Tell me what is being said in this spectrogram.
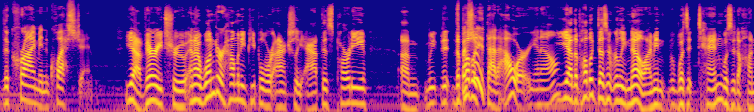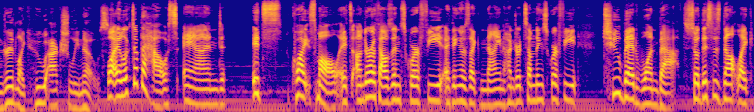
the crime in question. Yeah, very true. And I wonder how many people were actually at this party. Um, we, the Especially public, at that hour, you know? yeah, the public doesn't really know. I mean, was it ten? Was it hundred? Like, who actually knows? Well, I looked up the house and it's quite small. It's under a thousand square feet. I think it was like 900 something square feet, two bed, one bath. So this is not like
